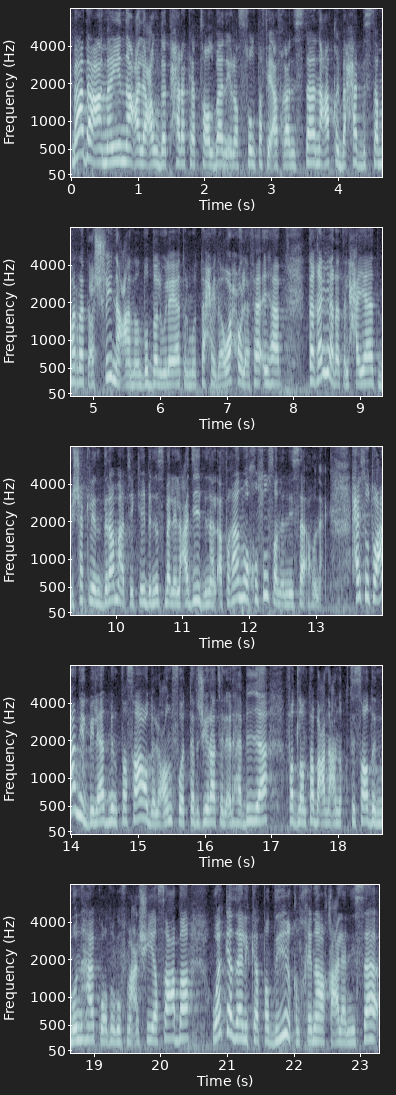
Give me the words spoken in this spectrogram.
بعد عامين على عودة حركة طالبان إلى السلطة في أفغانستان عقب حرب استمرت عشرين عاما ضد الولايات المتحدة وحلفائها تغيرت الحياة بشكل دراماتيكي بالنسبة للعديد من الأفغان وخصوصا النساء هناك. حيث تعاني البلاد من تصاعد العنف والتفجيرات الإرهابية فضلا طبعا عن اقتصاد منهك وظروف معيشية صعبة وكذلك تضييق الخناق على النساء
